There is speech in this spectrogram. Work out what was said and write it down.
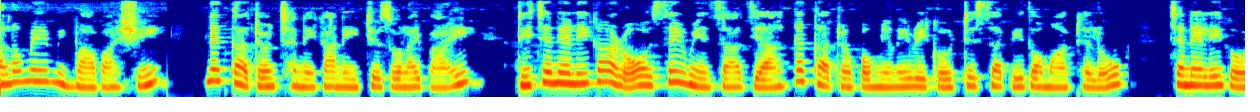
အားလုံးပဲမိပါပါရှင်။ငှက်ကတွန်း channel ကနေကြိုဆိုလိုက်ပါတယ်။ဒီ channel လေးကတော့စိတ်ဝင်စားစရာငှက်ကတွန်းပုံမြင်လေးတွေကိုတင်ဆက်ပေးသွားမှာဖြစ်လို့ channel လေးကို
